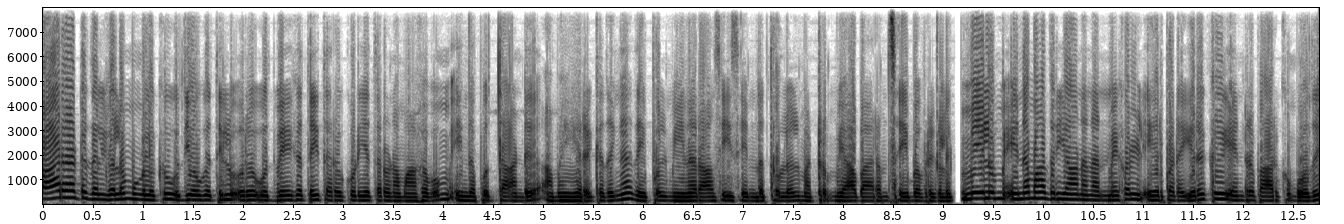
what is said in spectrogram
பாராட்டுதல்களும் உங்களுக்கு உத்தியோகத்தில் ஒரு உத்வேகத்தை தரக்கூடிய தருணமாகவும் இந்த புத்தாண்டு அமைய இருக்குதுங்க அதே போல் மீன ராசியை சேர்ந்த தொழில் மற்றும் வியாபாரம் செய்பவர்களுக்கு மேலும் என்ன மாதிரியான நன்மைகள் ஏற்பட இருக்கு என்று பார்க்கும்போது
